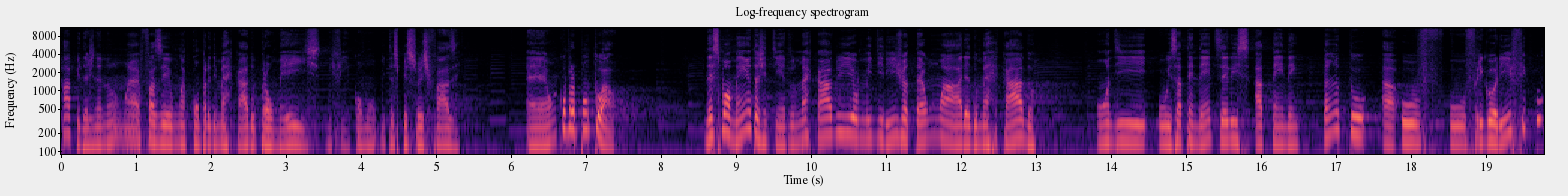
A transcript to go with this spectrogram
rápidas, né? Não é fazer uma compra de mercado para um mês, enfim, como muitas pessoas fazem. É uma compra pontual. Nesse momento a gente entra no mercado e eu me dirijo até uma área do mercado onde os atendentes eles atendem tanto uh, o, o frigorífico?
